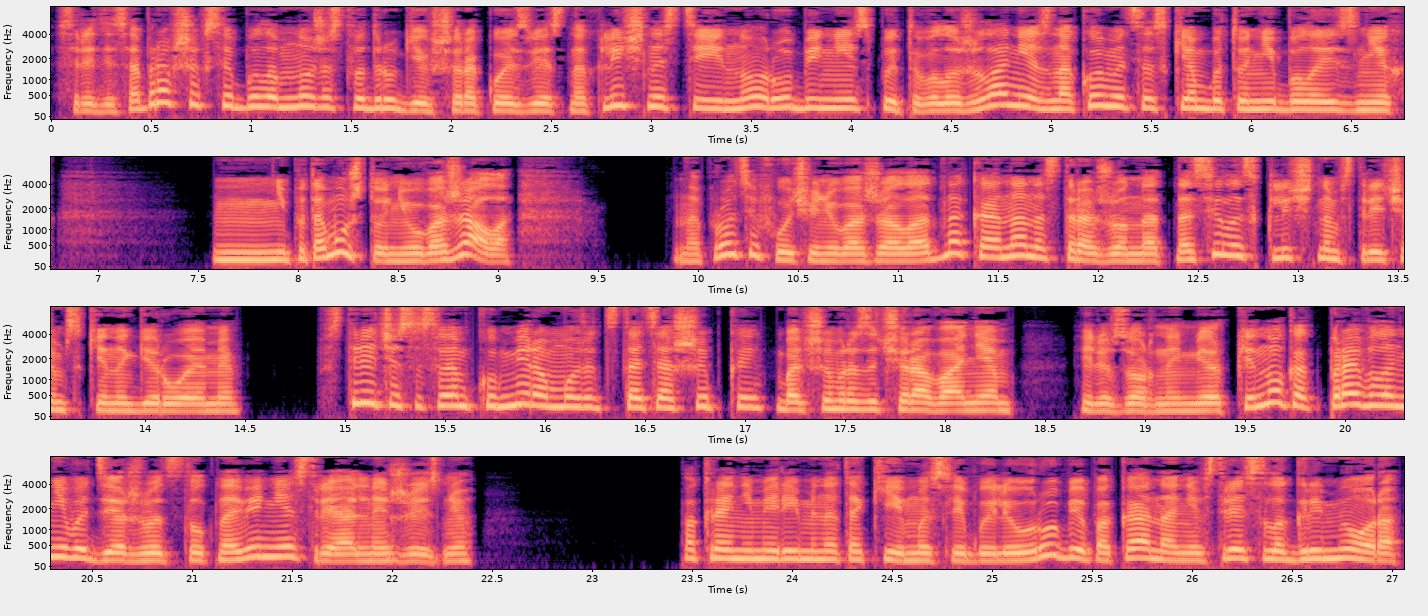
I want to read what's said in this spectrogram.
Среди собравшихся было множество других широко известных личностей, но Руби не испытывала желания знакомиться с кем бы то ни было из них. Не потому, что не уважала. Напротив, очень уважала, однако она настороженно относилась к личным встречам с киногероями. Встреча со своим кумиром может стать ошибкой, большим разочарованием. Иллюзорный мир кино, как правило, не выдерживает столкновения с реальной жизнью. По крайней мере, именно такие мысли были у Руби, пока она не встретила гримера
